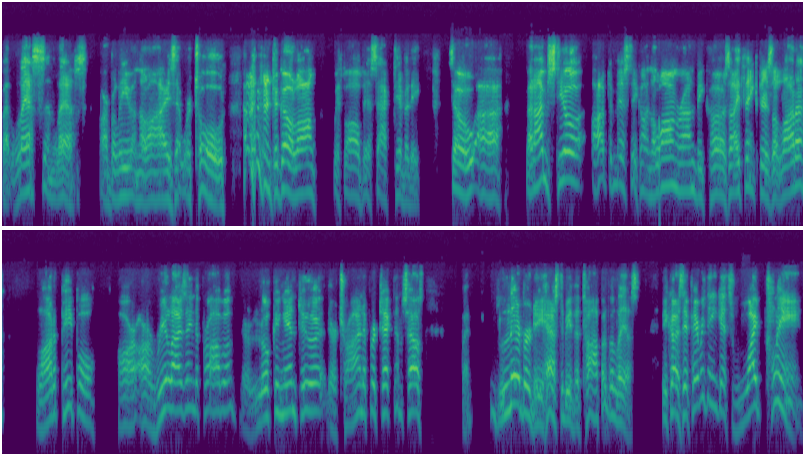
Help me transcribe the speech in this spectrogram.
but less and less are believing the lies that we're told to go along with all this activity. So, uh, but I'm still optimistic on the long run because I think there's a lot of a lot of people are are realizing the problem. They're looking into it. They're trying to protect themselves liberty has to be the top of the list because if everything gets wiped clean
